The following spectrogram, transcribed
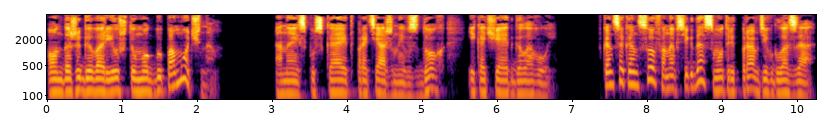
Он даже говорил, что мог бы помочь нам». Она испускает протяжный вздох и качает головой. В конце концов, она всегда смотрит правде в глаза.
